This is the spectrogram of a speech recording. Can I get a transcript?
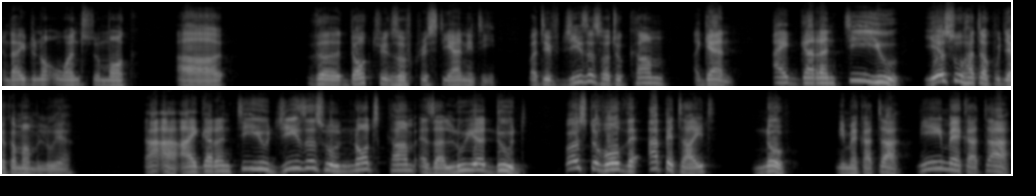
and I do not want to mock uh the doctrines of Christianity. But if Jesus were to come again, I guarantee you Yesu hatakuja kama mluya. Uh-uh, I guarantee you Jesus will not come as a luya dude. First of all, the appetite, no. Nimekata. Nimekata.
